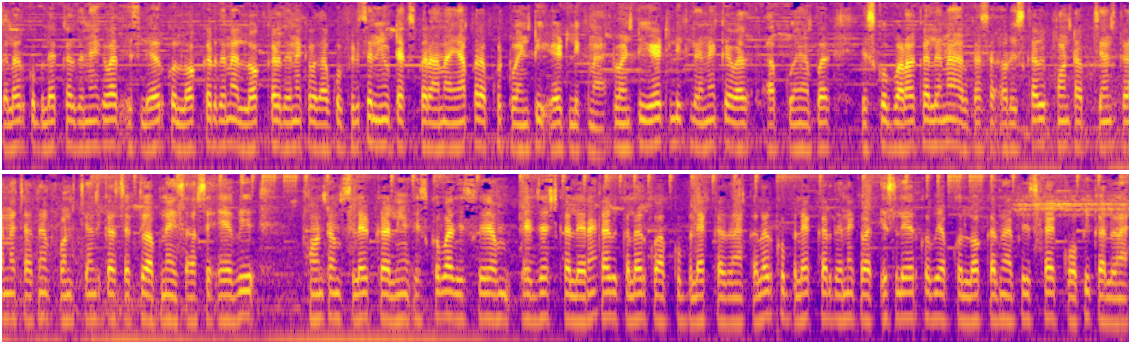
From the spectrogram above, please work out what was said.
कलर को ब्लैक कर देने के बाद इस लेयर को लॉक कर देना लॉक कर देने के बाद आपको फिर से न्यू टेक्स्ट पर आना है। यहाँ पर आपको 28 लिखना है। 28 लिख लेने के बाद आपको यहाँ पर इसको बड़ा कर लेना है हल्का सा। और इसका भी फॉन्ट आप चेंज करना चाहते हैं फॉन्ट चेंज कर सकते हो अपने हिसाब से। ये भी फॉन्ट हम सिलेक्ट कर लिए इसके बाद इससे हम एडजस्ट कर ले रहे हैं। कलर को आपको ब्लैक कर देना है। कलर को ब्लैक कर देने के बाद इस लेयर को भी आपको लॉक करना है। फिर इसका कॉपी कर लेना है।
